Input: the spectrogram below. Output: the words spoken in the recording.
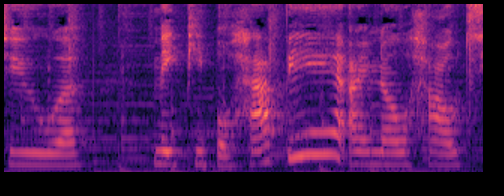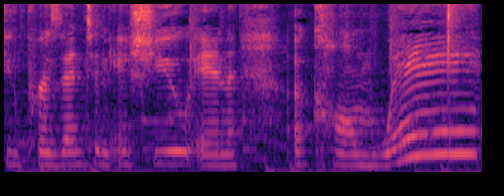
to make people happy. I know how to present an issue in a calm way.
